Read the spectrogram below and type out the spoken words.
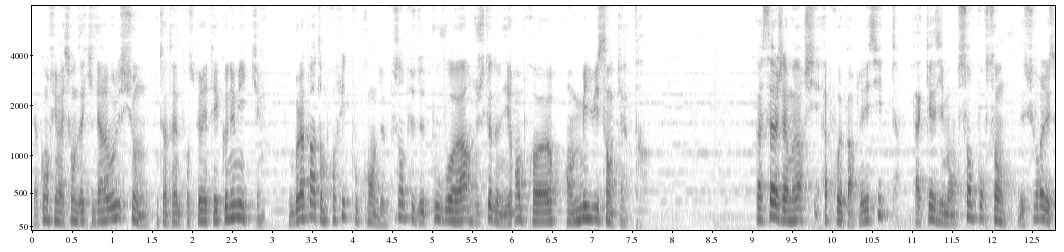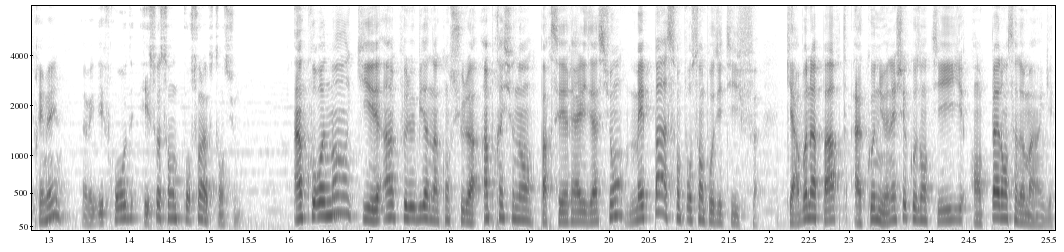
la confirmation des acquis de la Révolution, une certaine prospérité économique. Bonaparte en profite pour prendre de plus en plus de pouvoir jusqu'à devenir empereur en 1804. Passage à la monarchie approuvé par plébiscite, à quasiment 100% des suffrages exprimés, avec des fraudes et 60% l'abstention. Un couronnement qui est un peu le bilan d'un consulat impressionnant par ses réalisations, mais pas à 100% positif, car Bonaparte a connu un échec aux Antilles en perdant Saint-Domingue.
